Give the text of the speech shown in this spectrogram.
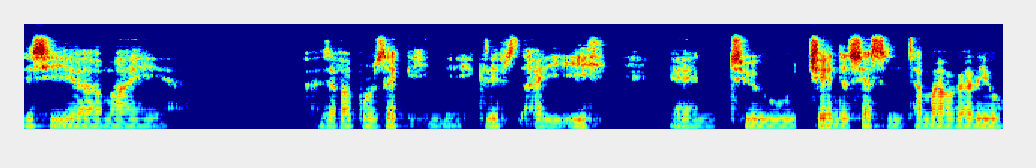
This is uh, my Java project in Eclipse IDE and to change the session timeout value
